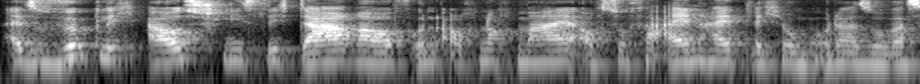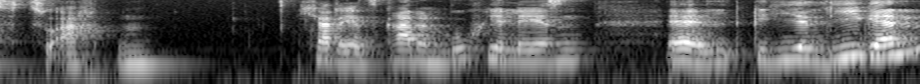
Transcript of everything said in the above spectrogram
Also wirklich ausschließlich darauf und auch nochmal auf so Vereinheitlichung oder sowas zu achten. Ich hatte jetzt gerade ein Buch hier lesen, äh, hier liegen.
